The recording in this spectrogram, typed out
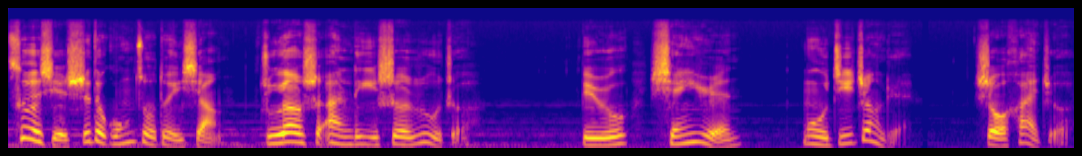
侧写师的工作对象主要是案例摄入者，比如嫌疑人、目击证人、受害者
